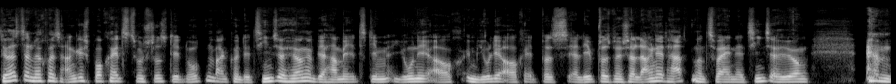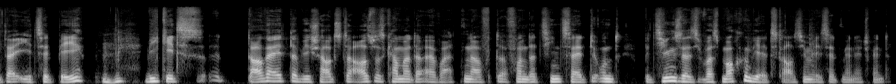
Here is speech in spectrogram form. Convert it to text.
Du hast dann noch was angesprochen, jetzt zum Schluss die Notenbank und die Zinserhöhungen. Wir haben jetzt im Juni auch, im Juli auch etwas erlebt, was wir schon lange nicht hatten, und zwar eine Zinserhöhung der EZB. Mhm. Wie geht's da weiter? Wie schaut's da aus? Was kann man da erwarten auf der, von der Zinsseite? Und beziehungsweise was machen wir jetzt draus im Asset Management?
